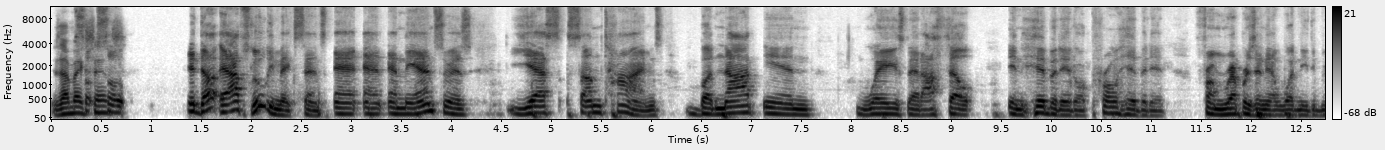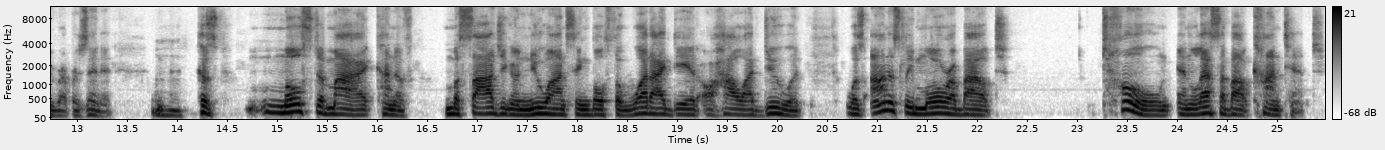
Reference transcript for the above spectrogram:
does that make So- sense? so it does. It absolutely makes sense. And and and the answer is yes, sometimes, but not in ways that I felt inhibited or prohibited from representing what needed to be represented. Because most of my kind of massaging or nuancing both the what I did or how I do it was honestly more about tone and less about content,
